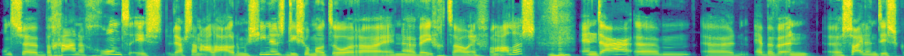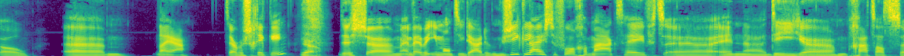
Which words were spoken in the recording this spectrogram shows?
onze begane grond, is, daar staan alle oude machines, dieselmotoren en eh, weefgetouw, echt van alles. Mhm. En daar ehm, eh, hebben we een eh, silent disco. ehm, nou ja, ter beschikking. Ja. Dus, ehm, en we hebben iemand die daar de muzieklijsten voor gemaakt heeft. en die gaat dat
